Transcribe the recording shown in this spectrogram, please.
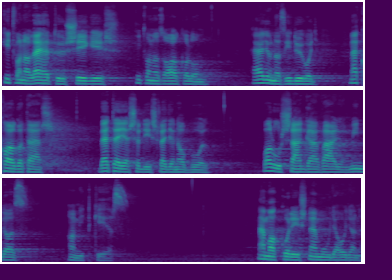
itt van a lehetőség, és itt van az alkalom. Eljön az idő, hogy meghallgatás, beteljesedés legyen abból, valósággá váljon mindaz, amit kérsz. Nem akkor és nem úgy, ahogyan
